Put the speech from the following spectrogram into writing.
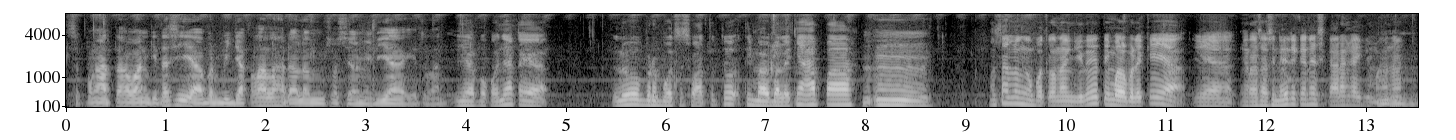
Sepengetahuan kita sih ya berbijaklah lah dalam sosial media gitu kan. Ya pokoknya kayak lu berbuat sesuatu tuh timbal baliknya apa? Mm-mm. masa lu ngebuat konten gitu timbal baliknya ya ya ngerasa sendiri kan ya sekarang kayak gimana? Hmm.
